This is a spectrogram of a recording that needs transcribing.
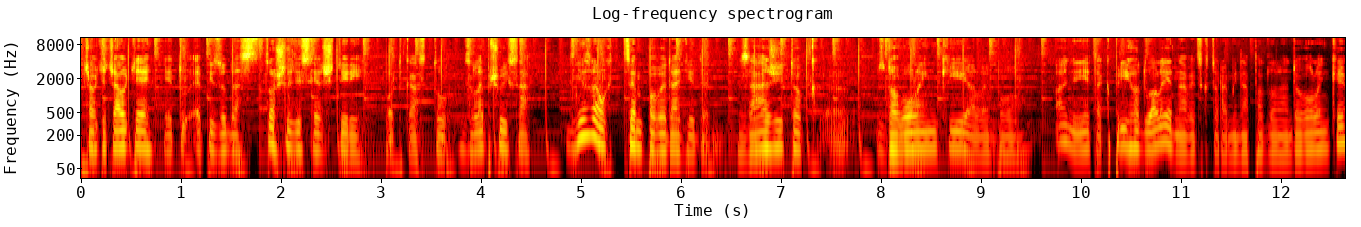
Čaute, čaute, je tu epizóda 164 podcastu Zlepšuj sa. Dnes vám chcem povedať jeden zážitok e, z dovolenky, alebo ani nie tak príhodu, ale jedna vec, ktorá mi napadla na dovolenke.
